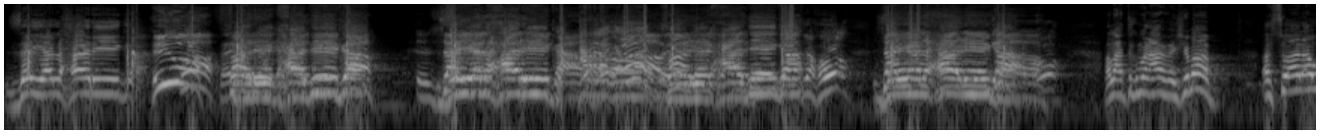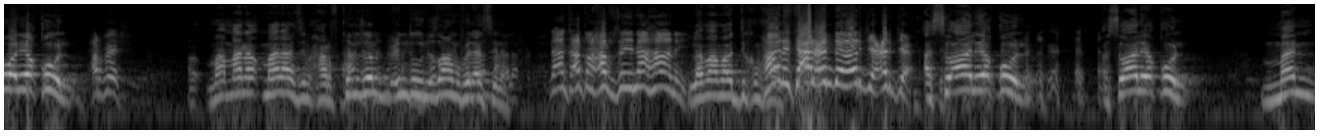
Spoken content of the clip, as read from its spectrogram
زي الحريقة. أيوه. فريق حديقة. زي الحريقة. فريق حديقة. زي الحريقة. الله يعطيكم العافية. يا شباب السؤال الأول يقول حرف إيش؟ ما ما, ما لازم حرف. كل زول عنده نظامه في الأسئلة. لا أنت عطنا حرف زينا هاني. لا ما ما أديكم حرف. هاني تعال عندنا ارجع ارجع. السؤال يقول السؤال يقول من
